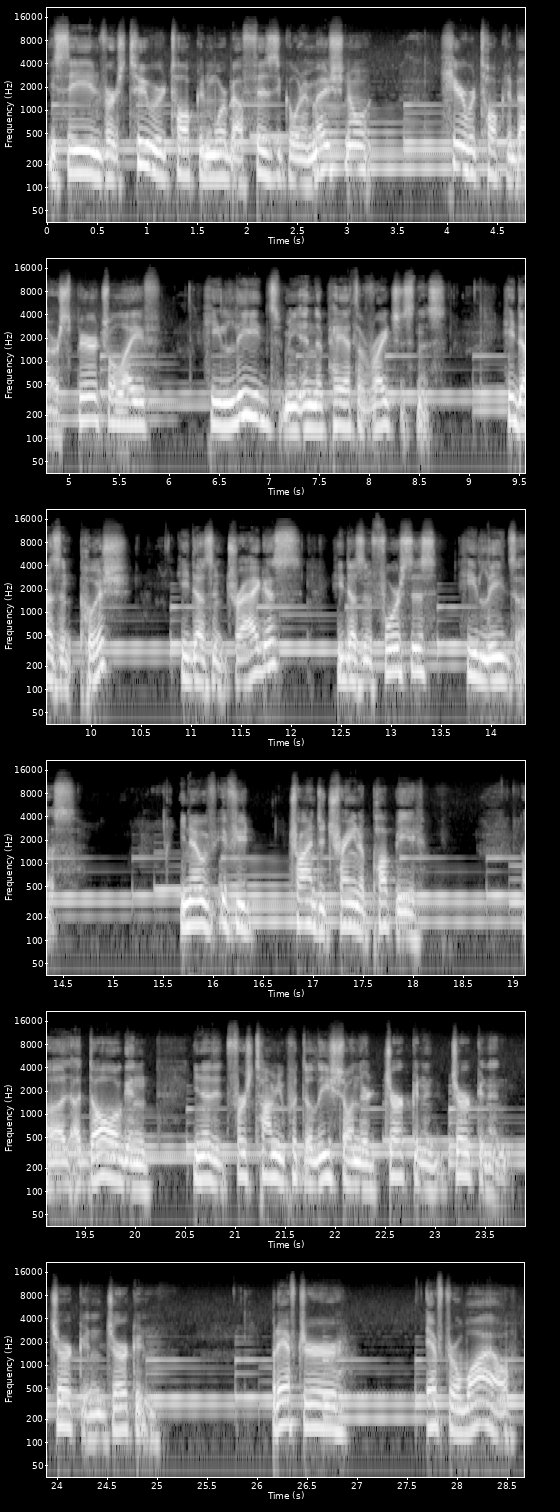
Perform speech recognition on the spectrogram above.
You see, in verse 2, we're talking more about physical and emotional. Here we're talking about our spiritual life. He leads me in the path of righteousness. He doesn't push, He doesn't drag us, He doesn't force us, He leads us. You know, if, if you're trying to train a puppy, uh, a dog, and you know, the first time you put the leash on, they're jerking and jerking and jerking and jerking. But after after a while,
